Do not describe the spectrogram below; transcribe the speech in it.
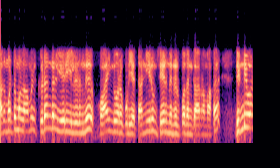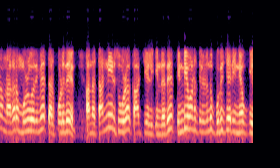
அது மட்டுமல்லாமல் கிடங்கல் ஏரியிலிருந்து வாய்ந்து வரக்கூடிய தண்ணீரும் சேர்ந்து நிற்பதன் காரணமாக திண்டிவனம் நகரம் முழுவதுமே தற்பொழுது அந்த தண்ணீர் சூழ காட்சியளிக்கின்றது. திண்டிவனத்திலிருந்து புதுச்சேரி நோக்கி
